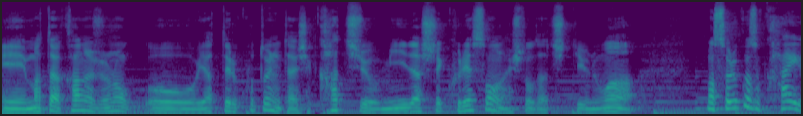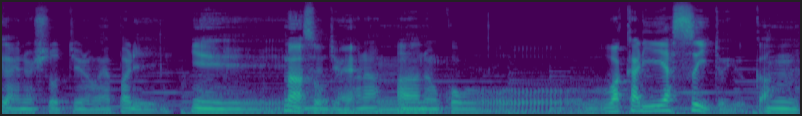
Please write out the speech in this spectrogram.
えーまたは彼女のおやってることに対して価値を見出してくれそうな人たちっていうのは、まあ、それこそ海外の人っていうのがやっぱり、えーまあなんていうのかな、そうねうん。あのこう分かりやすいというか、うん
